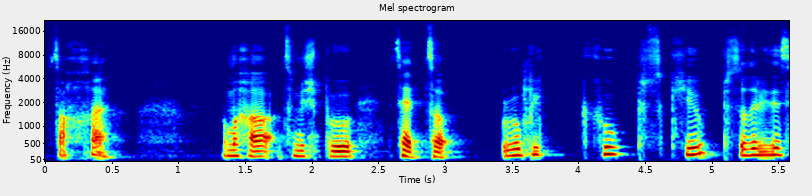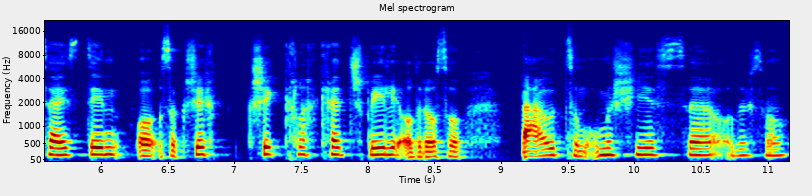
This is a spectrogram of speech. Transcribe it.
Sachen. Und man kann zum Beispiel, es hat so Rubik Cubes, Cubes oder wie das heisst, drin, also Geschick Geschicklichkeitsspiele oder auch so Bau zum Umschießen oder so.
